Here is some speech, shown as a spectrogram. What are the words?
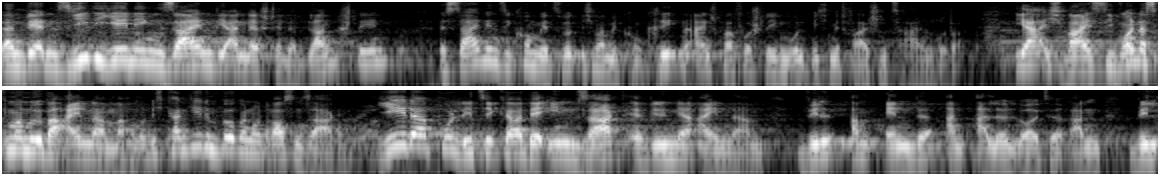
dann werden Sie diejenigen sein, die an der Stelle blank stehen es sei denn, Sie kommen jetzt wirklich mal mit konkreten Einsparvorschlägen und nicht mit falschen Zahlen rüber. Ja, ich weiß, Sie wollen das immer nur über Einnahmen machen. Und ich kann jedem Bürger nur draußen sagen, jeder Politiker, der Ihnen sagt, er will mehr Einnahmen, will am Ende an alle Leute ran, will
